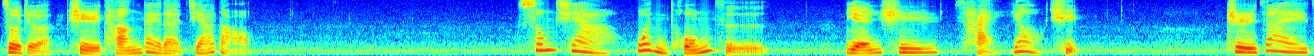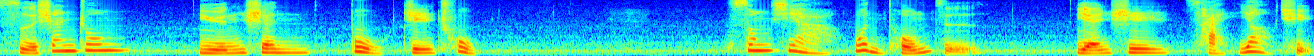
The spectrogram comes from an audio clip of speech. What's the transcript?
作者是唐代的贾岛。松下问童子，言师采药去。只在此山中，云深不知处。松下问童子，言师采药去。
